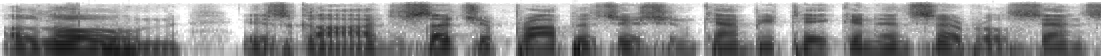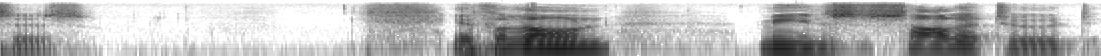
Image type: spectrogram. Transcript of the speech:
alone is God, such a proposition can be taken in several senses. If alone means solitude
